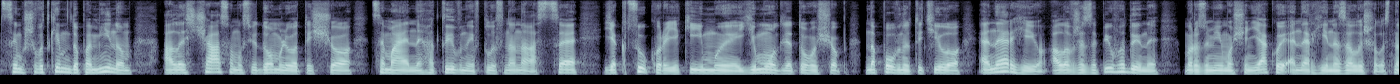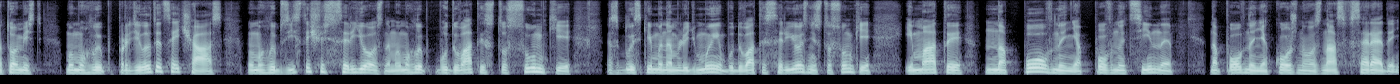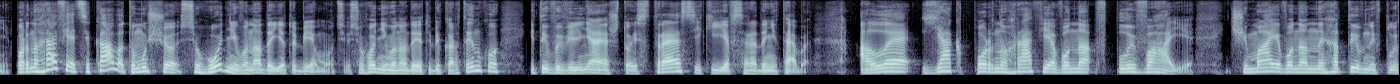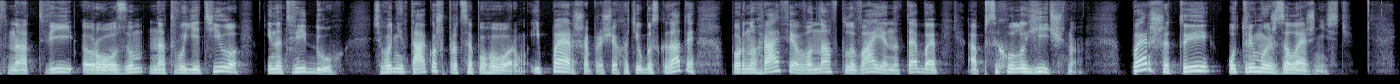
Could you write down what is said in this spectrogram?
цим швидким допаміном, але з часом усвідомлювати, що це має негативний вплив на нас. Це як цукор, який ми їмо для того, щоб наповнити тіло енергією, але вже за півгодини ми розуміємо, що ніякої енергії не залишилось. Натомість ми могли б приділити цей час, ми могли б з'їсти щось серйозне, ми могли б будувати стосунки з близькими нам людьми, будувати серйозні стосунки і мати наповнення повноцінне. Наповнення кожного з нас всередині. Порнографія цікава, тому що сьогодні вона дає тобі емоцію. Сьогодні вона дає тобі картинку, і ти вивільняєш той стрес, який є всередині тебе. Але як порнографія вона впливає, чи має вона негативний вплив на твій розум, на твоє тіло і на твій дух? Сьогодні також про це поговоримо. І перше, про що я хотів би сказати, порнографія вона впливає на тебе психологічно. Перше, ти отримуєш залежність.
